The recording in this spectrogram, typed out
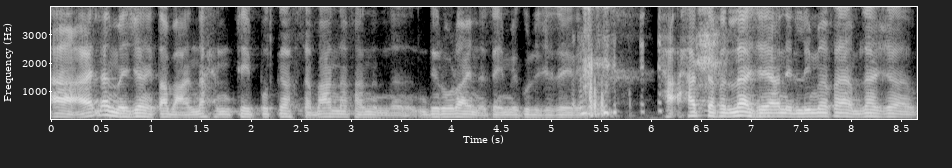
آه إعلان مجاني طبعا. نحن في بودكاست تبعنا فنديروا رأينا زي ما يقول الجزائري. حتى في اللهجة يعني اللي ما فاهم لهجة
